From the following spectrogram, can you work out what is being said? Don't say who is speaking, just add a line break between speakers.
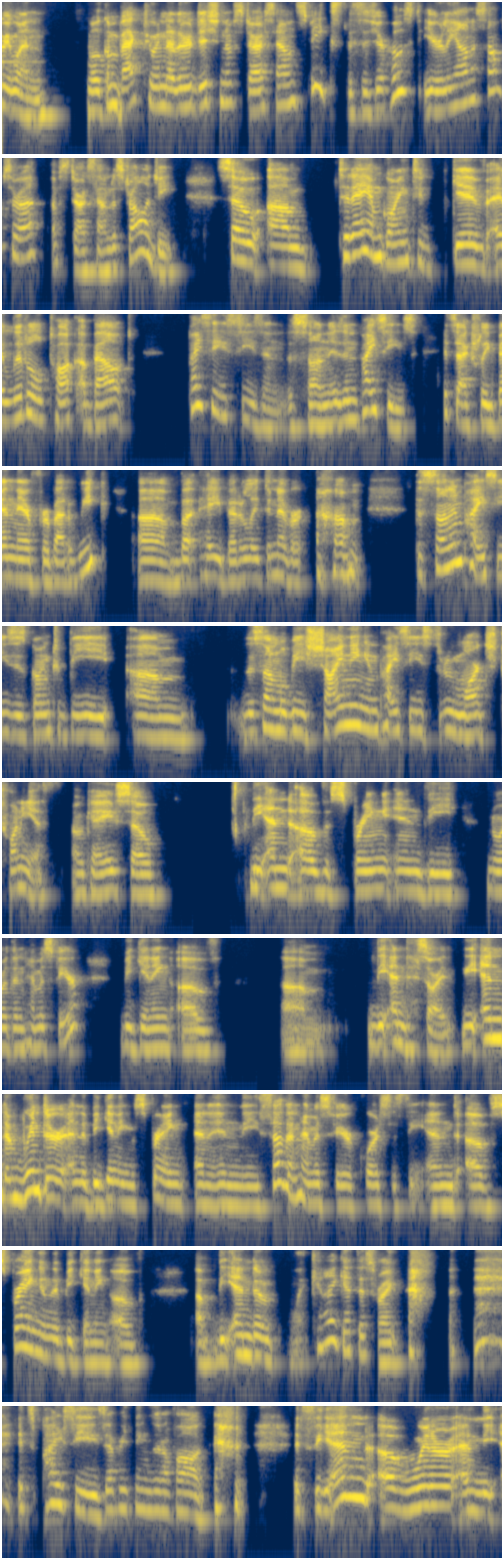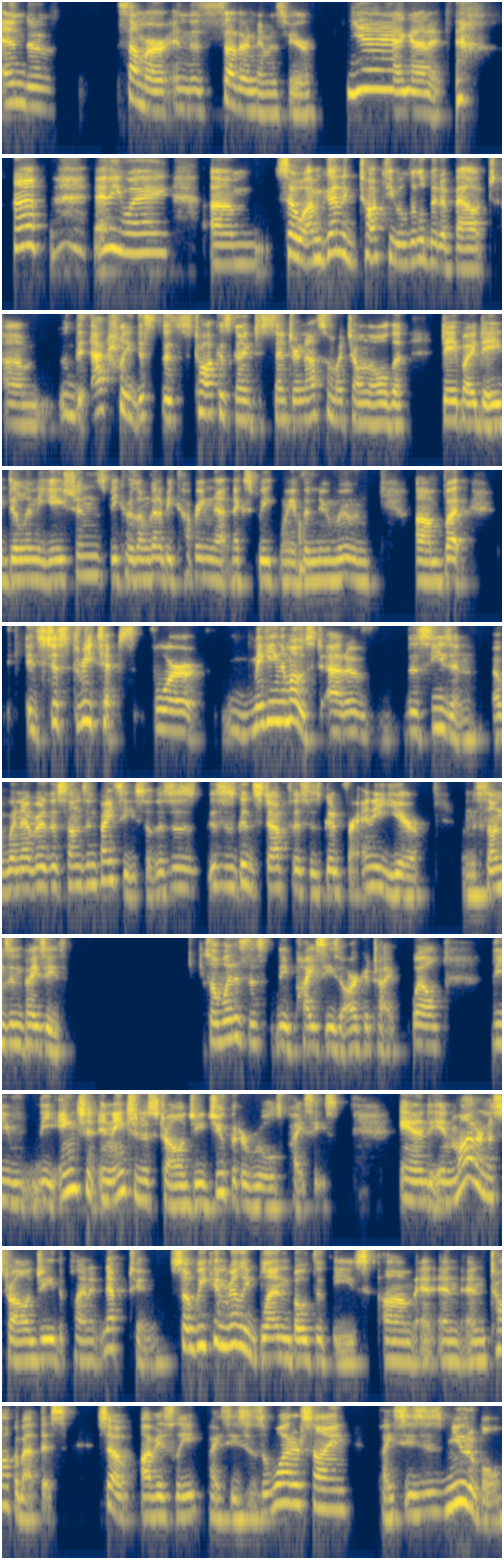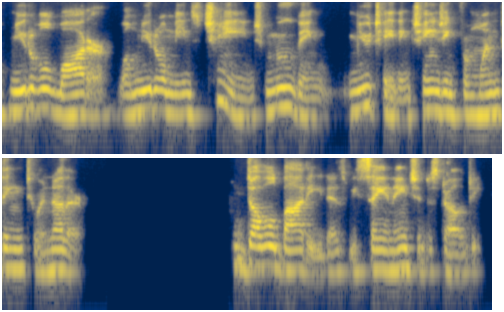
everyone. Welcome back to another edition of Star Sound Speaks. This is your host, Irliana Samsara of Star Sound Astrology. So um, today I'm going to give a little talk about Pisces season. The sun is in Pisces. It's actually been there for about a week, um, but hey, better late than never. Um, the sun in Pisces is going to be, um, the sun will be shining in Pisces through March 20th. Okay, so the end of spring in the northern hemisphere, beginning of um, the end, sorry, the end of winter and the beginning of spring. And in the southern hemisphere, of course, is the end of spring and the beginning of um, the end of, can I get this right? it's Pisces, everything's in a fog. it's the end of winter and the end of summer in the southern hemisphere. Yay, I got it. anyway, um, so I'm going to talk to you a little bit about. Um, the, actually, this this talk is going to center not so much on all the day by day delineations because I'm going to be covering that next week when we have the new moon. Um, but it's just three tips for making the most out of the season whenever the sun's in Pisces. So this is this is good stuff. This is good for any year when the sun's in Pisces. So what is this the Pisces archetype? Well, the, the ancient in ancient astrology, Jupiter rules Pisces. And in modern astrology, the planet Neptune. So we can really blend both of these um, and, and, and talk about this. So obviously, Pisces is a water sign. Pisces is mutable, mutable water. Well, mutable means change, moving, mutating, changing from one thing to another. Double bodied, as we say in ancient astrology.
